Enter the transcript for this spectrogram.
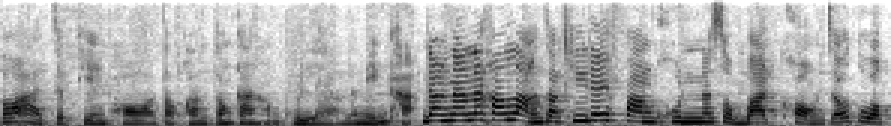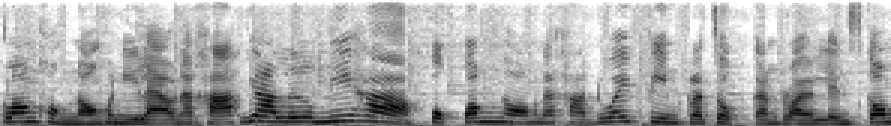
ก็อาจจะเพียงพอต่อความต้องการของคุณแล้วนั่นเองค่ะ ดังนั้นนะคะหลังจากที่ได้ฟังคุณสมบัติของเจ้าตัวกล้องของน้องคนนี้แล้วนะคะ อย่าลืมนี่ค่ะ ปกป้องน้องนะคะ ด้วยฟิล์มกระจกกันรอยเลนส์กล้อง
